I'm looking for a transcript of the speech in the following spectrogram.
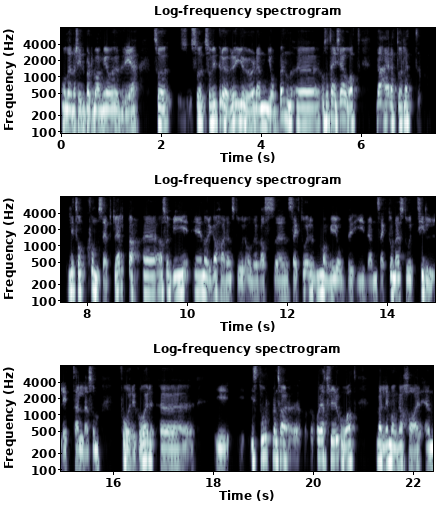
Olje- og energidepartementet og øvrige. Så, så, så, vi prøver å gjøre den jobben. Uh, og så tenker jeg også at det er rett og slett litt sånn konseptuelt. da. Uh, altså Vi i Norge har en stor olje- og gassektor. Mange jobber i den sektoren. Det er stor tillit til det som foregår i, i stort. Så, og jeg tror òg at veldig mange har en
